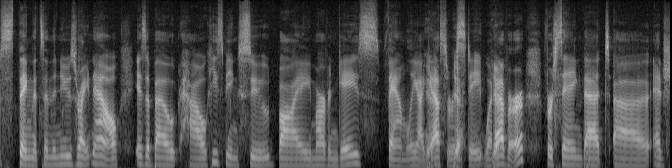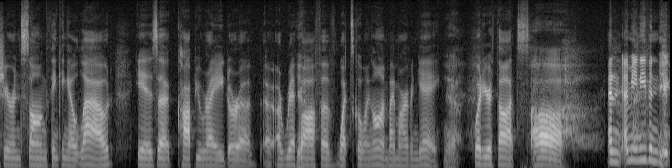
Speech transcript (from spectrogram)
thing that's in the news right now is about how he's being sued by Marvin Gaye's family, I Yeah, guess, or yeah, estate, yeah. whatever, for saying that uh, Ed Sheeran's song "Thinking Out Loud" is a copyright or a a, a rip off of "What's Going On" by Marvin Gaye. Yeah. What are your thoughts? Ah. And I mean, even it,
